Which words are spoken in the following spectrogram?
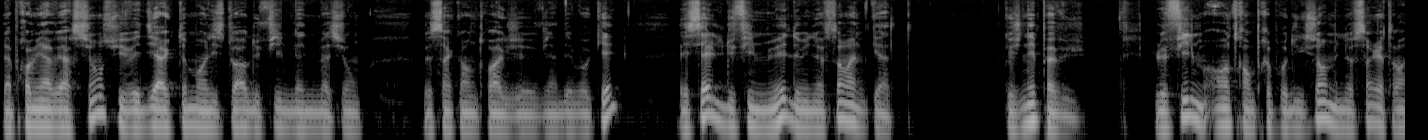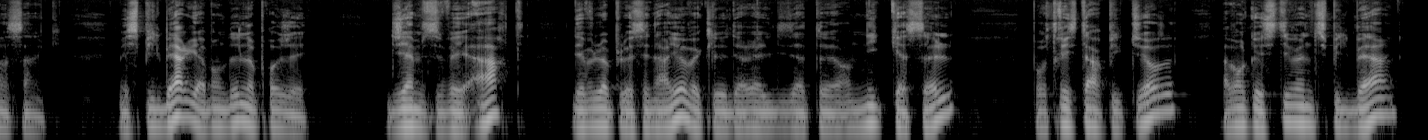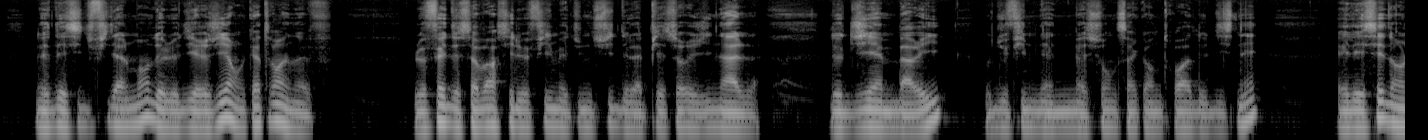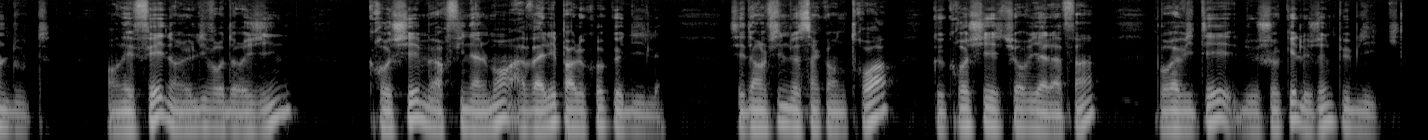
La première version suivait directement l'histoire du film d'animation de 53 que je viens d'évoquer et celle du film muet de 1924 que je n'ai pas vu. Le film entre en pré-production en 1985, mais Spielberg abandonne le projet. James V. Hart développe le scénario avec le réalisateur Nick Castle pour TriStar Pictures avant que Steven Spielberg ne décide finalement de le diriger en 89. le fait de savoir si le film est une suite de la pièce originale de J.M. Barrie ou du film d'animation de 53 de Disney est laissé dans le doute. En effet, dans le livre d'origine, Crochet meurt finalement avalé par le crocodile. C'est dans le film de 53 que Crochet survit à la fin pour éviter de choquer le jeune public.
